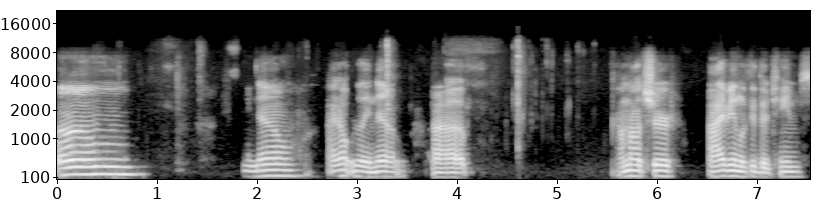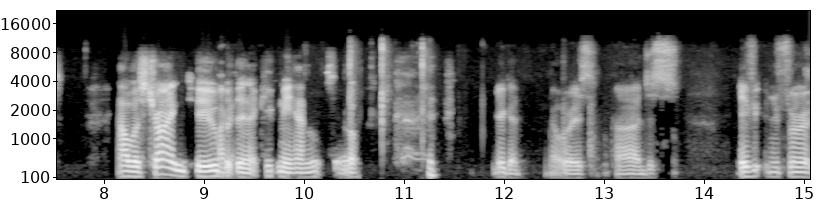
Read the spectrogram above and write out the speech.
um, you know, I don't really know. Uh, I'm not sure. I haven't looked at their teams. I was trying to, Okay. but then it kicked me out. So You're good. No worries. Uh, just if for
